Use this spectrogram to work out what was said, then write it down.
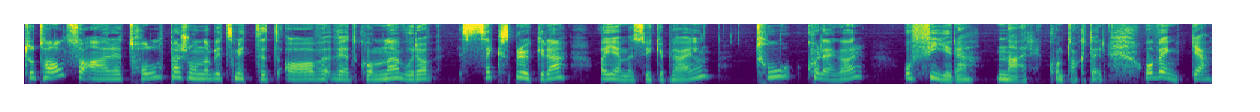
Totalt så er tolv personer blitt smittet av vedkommende, hvorav seks brukere av hjemmesykepleien, to kollegaer og fire nærkontakter. Og Wenche,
